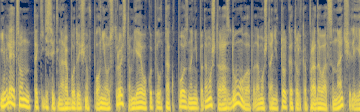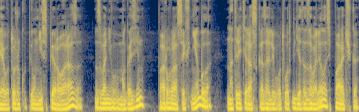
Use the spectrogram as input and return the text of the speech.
Является он таки действительно работающим вполне устройством. Я его купил так поздно не потому, что раздумывал, а потому что они только-только продаваться начали. Я его тоже купил не с первого раза. Звонил в магазин, пару раз их не было. На третий раз сказали, вот-вот где-то завалялась парочка,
